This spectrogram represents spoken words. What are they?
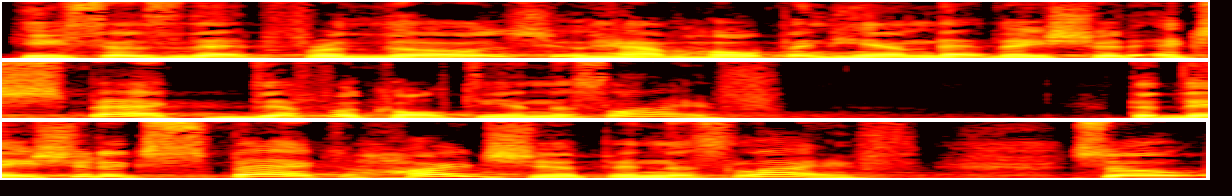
he says that for those who have hope in him, that they should expect difficulty in this life that they should expect hardship in this life. So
